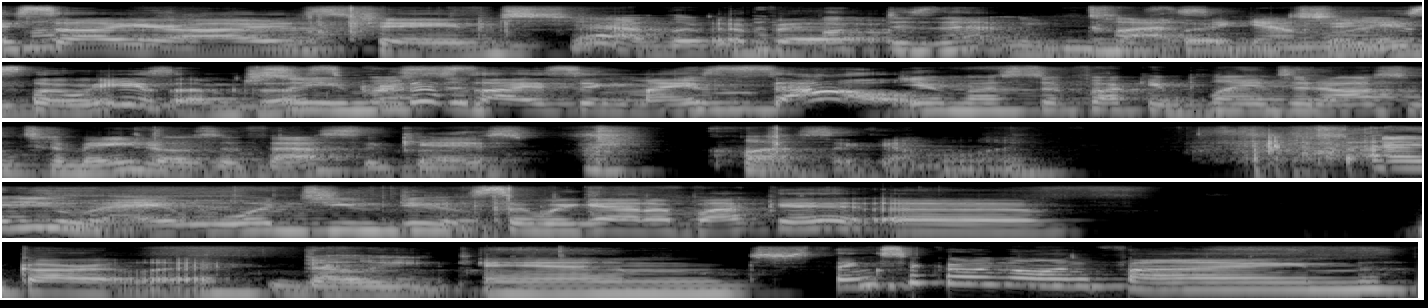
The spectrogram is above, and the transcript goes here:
I saw your ah. eyes change. Yeah, look, a what the bit. fuck does that mean? Classic Like, Emily. Jeez Louise, I'm just So you must have- criticizing myself. You must have fucking planted awesome tomatoes if that's the case. Classic Emily. Anyway, what'd you do? so we got a bucket of garlic Belly. and things are going along fine.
